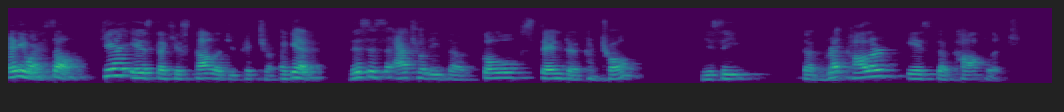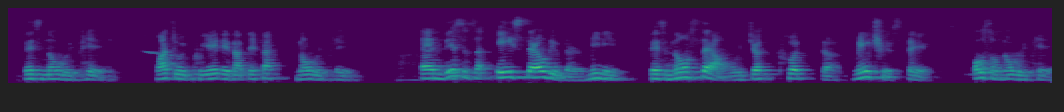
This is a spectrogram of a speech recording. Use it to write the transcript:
Anyway, so here is the histology picture. Again, this is actually the gold standard control. You see, the red color is the cartilage. There's no repair. Once we created a defect, no repair. And this is an acellular, meaning there's no cell. We just put the matrix there. Also no repair.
